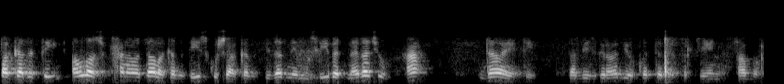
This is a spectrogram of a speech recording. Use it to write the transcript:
pa kada ti Allah subhanahu wa ta'ala, kada ti iskuša, kada ti dadne musibet, nedaću, ha, daje ti da bi izgradio kod tebe strpljenje, sabor.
